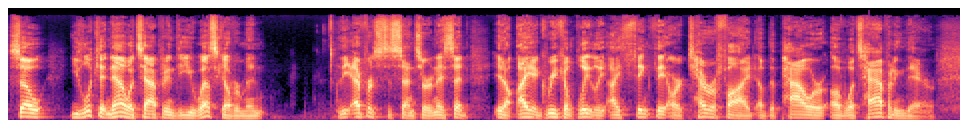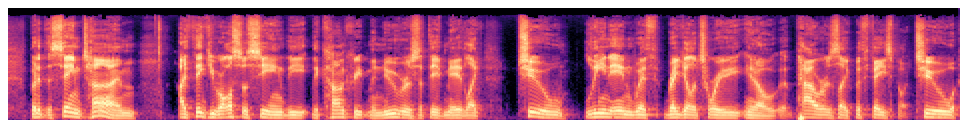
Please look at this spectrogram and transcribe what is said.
So you look at now what's happening in the U.S. government the efforts to censor. And I said, you know, I agree completely. I think they are terrified of the power of what's happening there. But at the same time, I think you're also seeing the the concrete maneuvers that they've made, like to lean in with regulatory, you know, powers like with Facebook to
